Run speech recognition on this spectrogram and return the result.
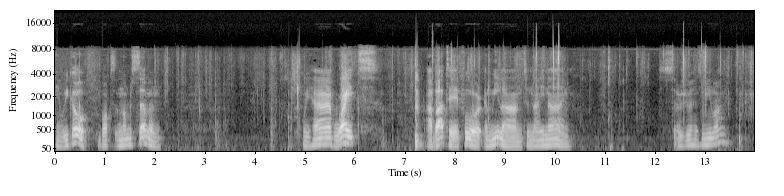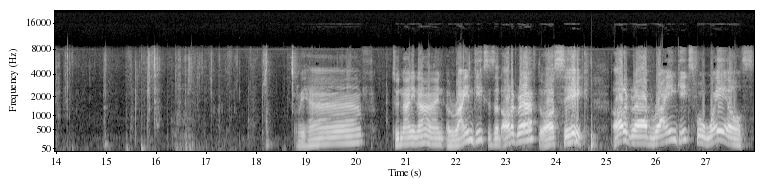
Here we go, box number seven. We have white Abate for Milan to 99. Sergio has Milan. We have 299. Ryan Giggs. Is that autographed? Oh, sick. Autograph Ryan Giggs for Wales.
